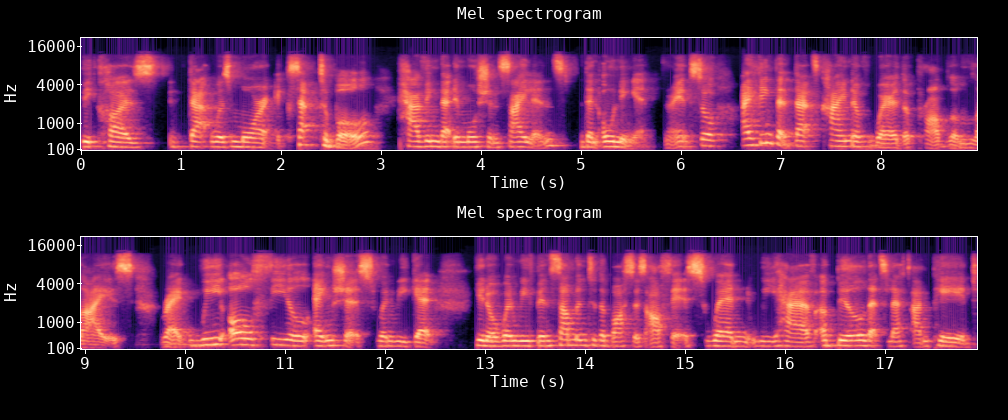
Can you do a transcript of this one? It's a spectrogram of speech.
because that was more acceptable having that emotion silenced than owning it, right? So I think that that's kind of where the problem lies, right? We all feel anxious when we get you know, when we've been summoned to the boss's office, when we have a bill that's left unpaid,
